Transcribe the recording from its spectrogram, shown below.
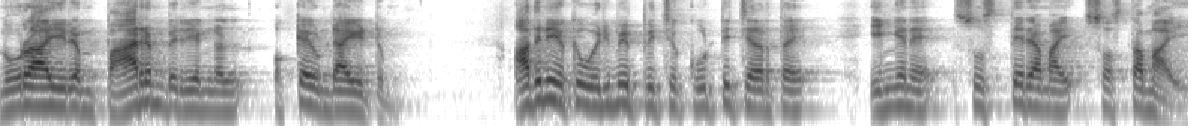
നൂറായിരം പാരമ്പര്യങ്ങൾ ഒക്കെ ഉണ്ടായിട്ടും അതിനെയൊക്കെ ഒരുമിപ്പിച്ച് കൂട്ടിച്ചേർത്ത് ഇങ്ങനെ സുസ്ഥിരമായി സ്വസ്ഥമായി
